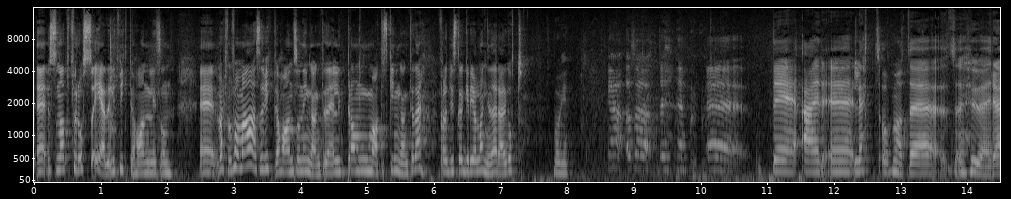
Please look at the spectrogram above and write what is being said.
Eh, sånn at For oss så er det litt viktig å ha en litt sånn, eh, hvert fall for meg så er det viktig å ha en sånn inngang til det, en litt pragmatisk inngang til det, for at vi skal greie å lande der godt. Borge. Ja, altså, det, eh, det er eh, lett å på en måte høre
